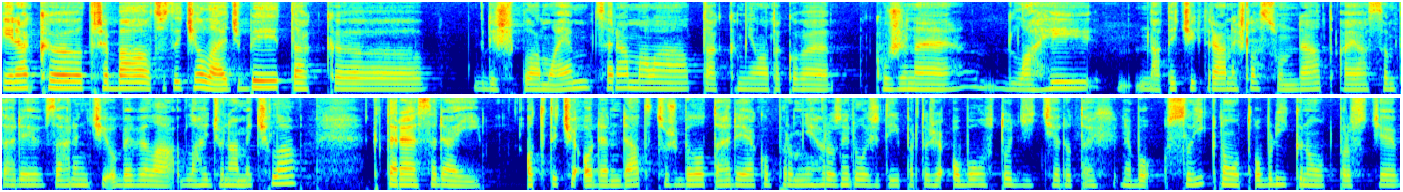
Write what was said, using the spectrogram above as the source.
Jinak eh, třeba co se týče léčby, tak eh, když byla moje dcera malá, tak měla takové kožené dlahy na tyči, která nešla sundat a já jsem tehdy v zahraničí objevila dlahy Johna Mitchella, které se dají od tyče odendat, což bylo tehdy jako pro mě hrozně důležitý, protože obou to dítě do těch, nebo slíknout, oblíknout, prostě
